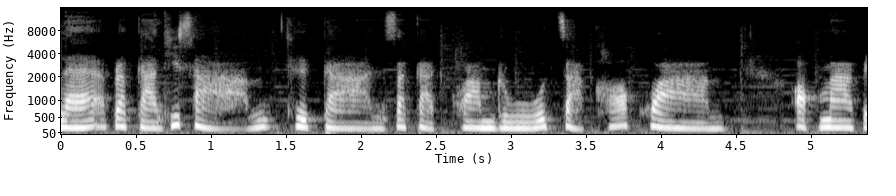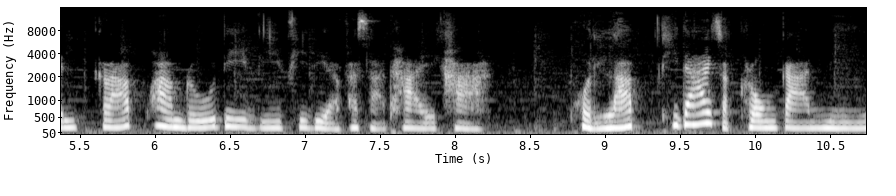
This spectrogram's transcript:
และประการที่ 3 คือการสกัดความรู้จากข้อความ ออกมาเป็นกราฟความรู้ดีดีพีเดียภาษาไทยค่ะ ผลลัพธ์ที่ได้จากโครงการนี้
